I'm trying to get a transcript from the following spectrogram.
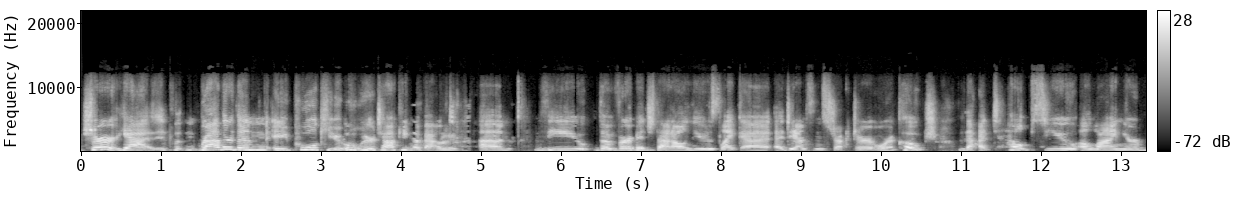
sure yeah it's, rather than a pool cue we're talking about right. um, the the verbiage that i'll use like a, a, dance instructor or a coach that helps you align your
